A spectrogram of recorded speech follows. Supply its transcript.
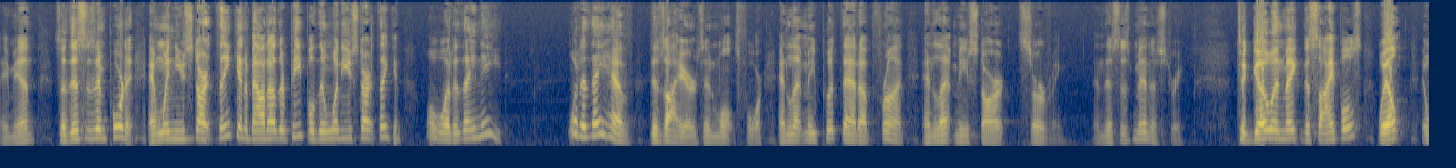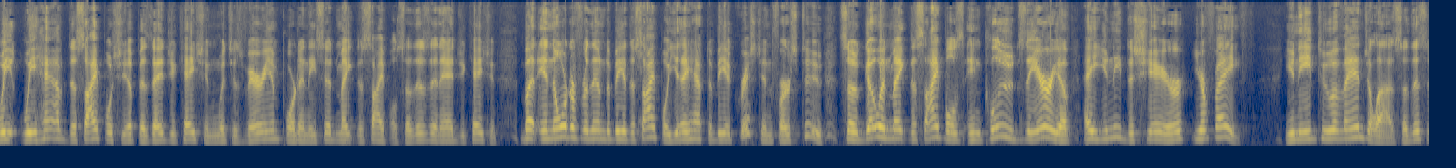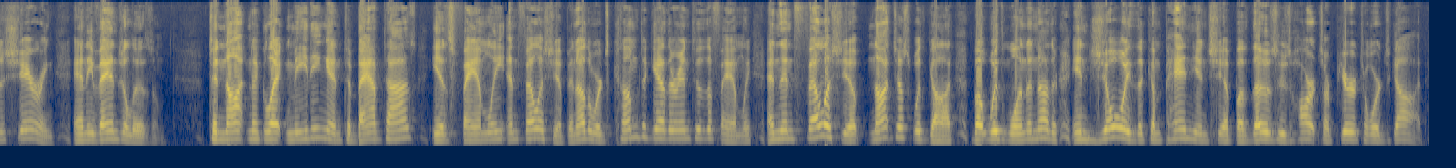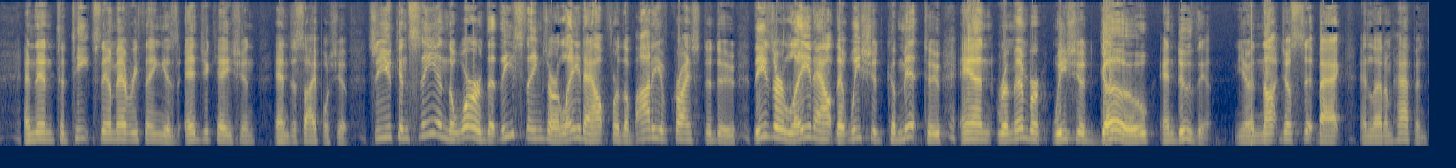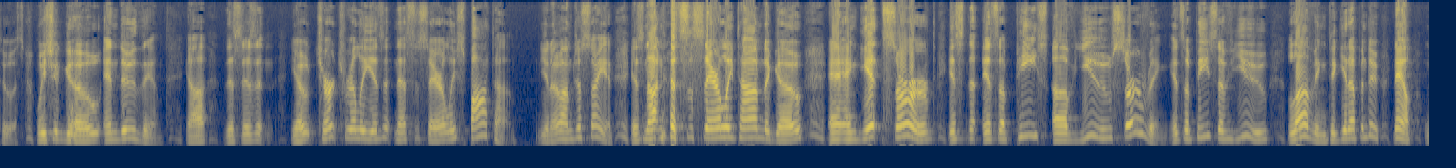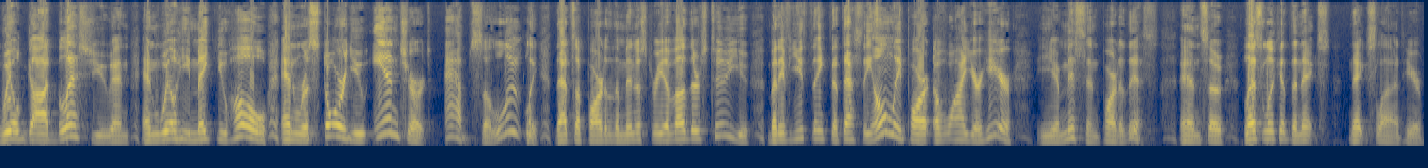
Amen? So this is important. And when you start thinking about other people, then what do you start thinking? Well, what do they need? What do they have desires and wants for? And let me put that up front and let me start serving. And this is ministry. To go and make disciples, well, we, we have discipleship as education, which is very important. He said make disciples. So this is an education. But in order for them to be a disciple, they have to be a Christian first, too. So go and make disciples includes the area of, hey, you need to share your faith. You need to evangelize. So this is sharing and evangelism. To not neglect meeting and to baptize is family and fellowship. In other words, come together into the family and then fellowship, not just with God, but with one another. Enjoy the companionship of those whose hearts are pure towards God. And then to teach them everything is education and discipleship. So you can see in the Word that these things are laid out for the body of Christ to do. These are laid out that we should commit to, and remember, we should go and do them. You know, not just sit back and let them happen to us. We should go and do them. Uh, this isn't, you know, church really isn't necessarily spa time. You know, I'm just saying. It's not necessarily time to go and get served. It's, the, it's a piece of you serving. It's a piece of you loving to get up and do. Now, will God bless you and, and will He make you whole and restore you in church? Absolutely. That's a part of the ministry of others to you. But if you think that that's the only part of why you're here, you're missing part of this. And so let's look at the next, next slide here.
